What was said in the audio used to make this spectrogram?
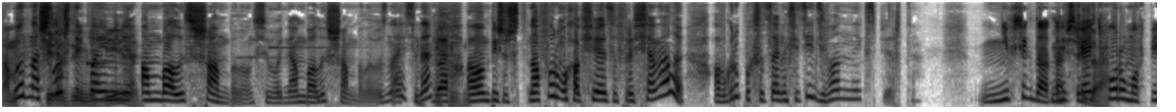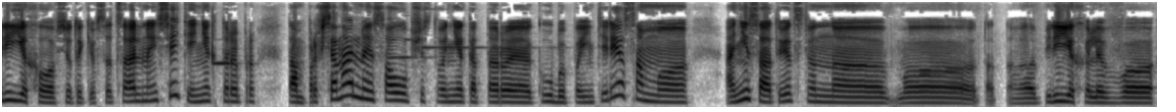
Там, вот наш слушатель по имени. Амбал из Шамбала, он сегодня Амбал из Шамбала, вы знаете, да? Да. А он пишет, что на форумах общаются профессионалы, а в группах социальных сетей диванные эксперты. Не всегда так. Не всегда. Часть форумов переехала все-таки в социальные сети, некоторые там профессиональные сообщества, некоторые клубы по интересам, э, они, соответственно, э, переехали в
